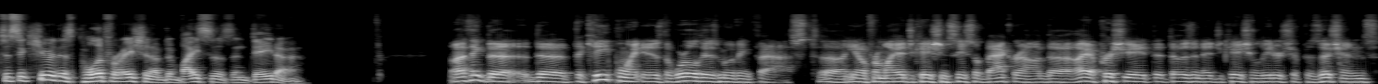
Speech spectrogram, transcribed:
to secure this proliferation of devices and data? I think the the the key point is the world is moving fast. Uh, you know, from my education CISO background, uh, I appreciate that those in education leadership positions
